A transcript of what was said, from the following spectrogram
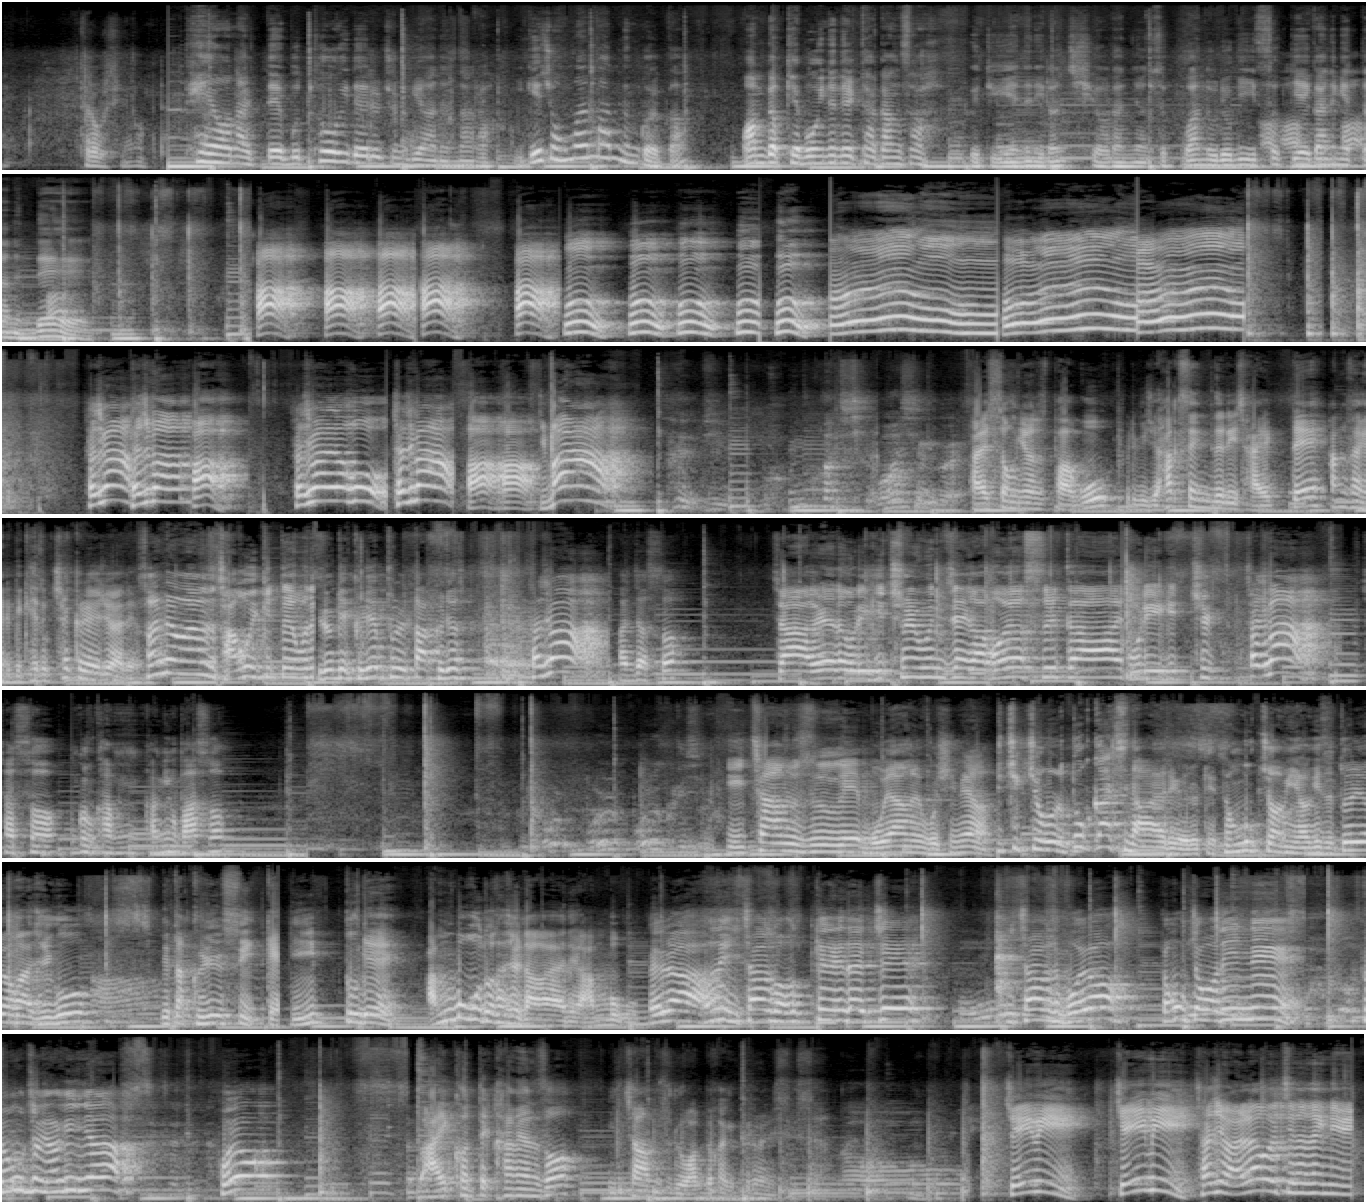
들어올 수 있는 겁니다 태어날 때부터 의대를 준비하는 나라. 이게 정말 맞는 걸까? 완벽해 보이는 일타 강사. 그 뒤에는 이런 치열한 연습과 노력이 있었기에 가능했다는데 아, 아, 아, 아, 아, 우, 우, 우, 우, 우. 자지 마! 자지 마! 아! 자지 말라고! 자지 마! 아, 아, 이마! 뭐, 하시, 뭐 하시는 거예요? 발성 연습하고 그리고 이제 학생들이 잘 때 항상 이렇게 계속 체크를 해줘야 돼요. 설명하면서 자고 있기 때문에 이렇게 그래프를 딱 그려서 자지 마! 앉았어? 자, 그래도 우리 기출 문제가 뭐였을까? 우리 기출 자지 마! 잤어. 그럼 강, 강의고 봤어? 이차함수의 모양을 보시면 규칙적으로 똑같이 나와야 돼요. 이렇게 변곡점이 여기서 뚫려가지고 이게 딱 그릴 수 있게 이쁘게 안 보고도 사실 나와야 돼요. 안 보고. 얘들아, 선생님 이차함수 어떻게 그린다 했지? 이차함수 보여? 변곡점 어디 있니? 변곡점 여기 있냐? 보여? 아이 컨택 하면서 이차함수를 완벽하게 그려낼 수 있어요. 어... 제이미! 제이미! 자지 말라고 했지, 선생님이.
